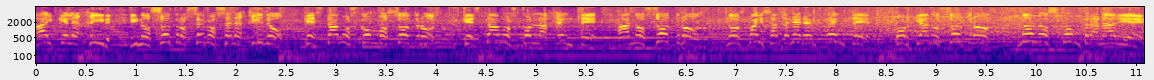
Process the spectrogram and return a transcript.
hay que elegir y nosotros hemos elegido que estamos con vosotros, que con la gente. A nosotros nos vais a tener enfrente porque a nosotros no nos compra nadie.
